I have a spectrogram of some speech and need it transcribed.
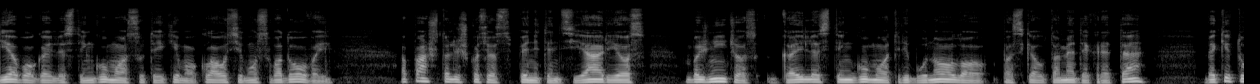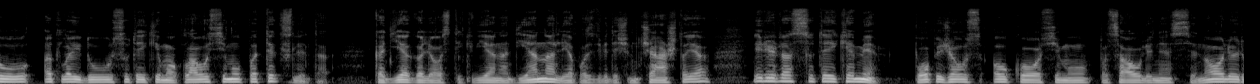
Dievo gailestingumo suteikimo klausimus vadovai, apaštališkosios penitenciarijos bažnyčios gailestingumo tribunolo paskeltame dekrete, be kitų atlaidų suteikimo klausimų patikslinta kad jie galios tik vieną dieną, Liepos 26-ąją, ir yra suteikiami popiežiaus aukosimų pasaulinės senolių ir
